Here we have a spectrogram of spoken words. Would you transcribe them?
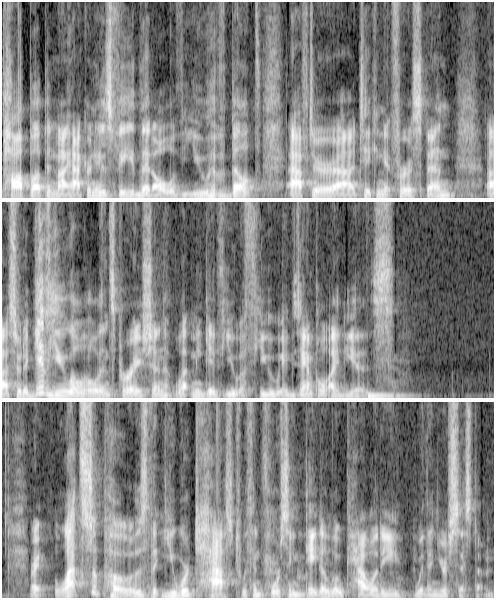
pop up in my Hacker News feed that all of you have built after uh, taking it for a spin. Uh, so to give you a little inspiration, let me give you a few example ideas. All right, let's suppose that you were tasked with enforcing data locality within your system.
